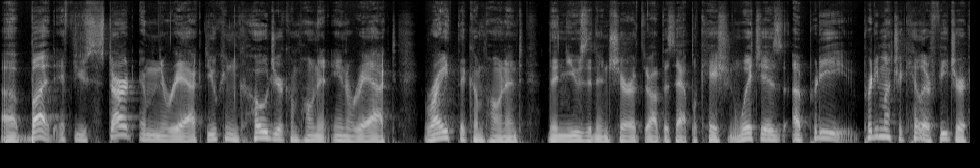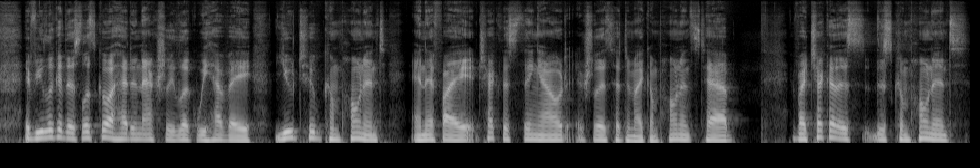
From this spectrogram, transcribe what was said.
Uh, but if you start in React, you can code your component in React, write the component, then use it and share it throughout this application, which is a pretty pretty much a killer feature. If you look at this, let's go ahead and actually look. We have a YouTube component, and if I check this thing out, actually let's head to my components tab. If I check out this this component,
